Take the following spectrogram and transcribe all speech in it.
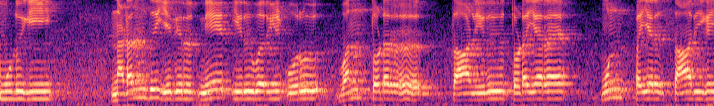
முடுகி நடந்து எதிர் நேர் இருவரில் ஒரு வந்தொடர் தாளிரு தொடையற முன் பெயர் சாரிகை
